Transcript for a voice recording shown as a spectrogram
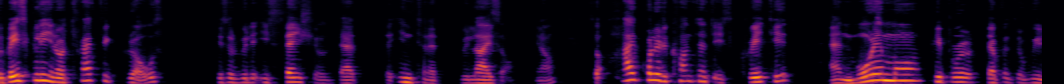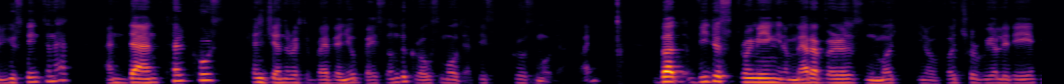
So basically, you know, traffic growth is really essential that the internet relies on. You know, so high quality content is created, and more and more people definitely will use the internet, and then telcos can generate revenue based on the growth model, this growth model, right? But video streaming, you know, metaverse, and much, you know, virtual reality,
